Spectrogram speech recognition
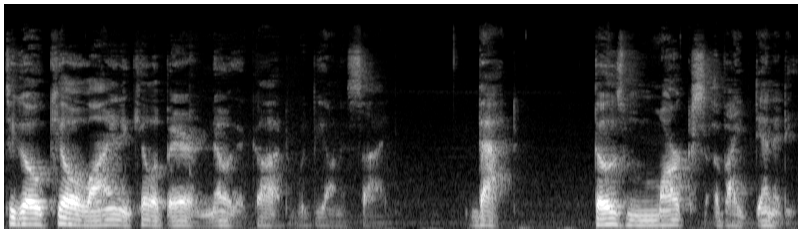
to go kill a lion and kill a bear and know that God would be on his side. That those marks of identity,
